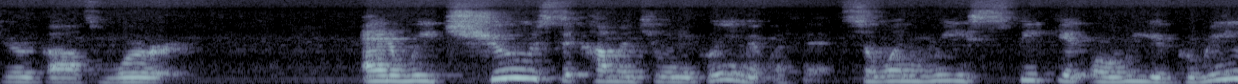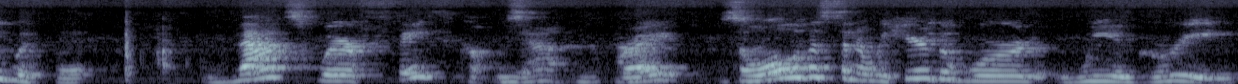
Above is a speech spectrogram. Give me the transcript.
hear God's word. And we choose to come into an agreement with it. So when we speak it or we agree with it, that's where faith comes in, right? So all of a sudden we hear the word, we agree,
